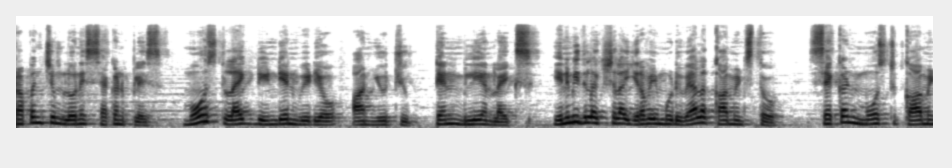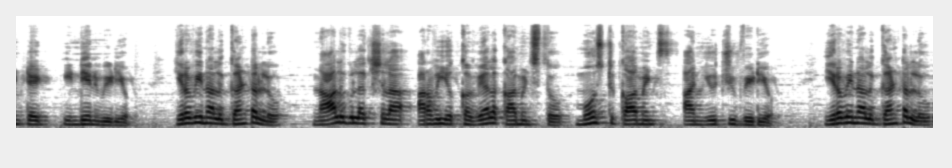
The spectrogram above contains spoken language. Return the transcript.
ప్రపంచంలోనే second place. Most liked Indian video on YouTube ten million likes. ఎనిమిది లక్షల ఇరవై మూడు వేల కామెంట్స్తో second most commented Indian video. ఇరవై నాలుగు గంటల్లో నాలుగు లక్షల అరవై ఒక్క వేల కామెంట్స్తో most comments on YouTube video. ఇరవై నాలుగు గంటల్లో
